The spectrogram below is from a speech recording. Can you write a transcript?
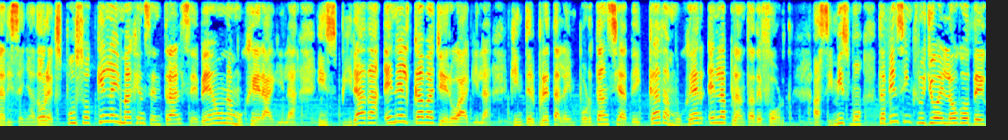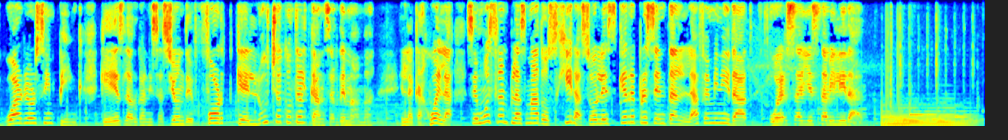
La diseñadora expuso que en la imagen central se ve a una mujer águila, inspirada en el caballero águila, que interpreta la importancia de cada mujer en la planta de Ford. Asimismo, también se incluyó el logo de Warriors in Pink, que es la organización de Ford que lucha contra el cáncer de mama. En la cajuela se muestran plasmados girasoles que representan la feminidad, fuerza y estabilidad.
